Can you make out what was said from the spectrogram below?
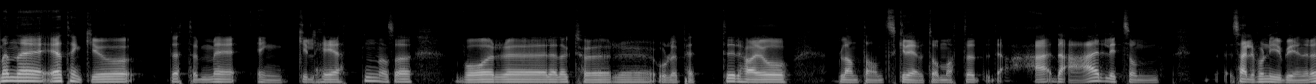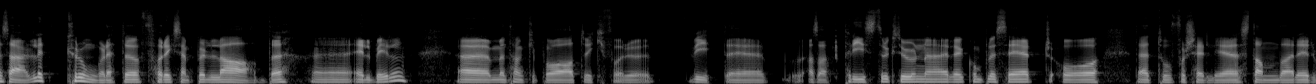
Men eh, jeg tenker jo dette med enkelheten. Altså, vår eh, redaktør eh, Ole Petter har jo bl.a. skrevet om at det, det, er, det er litt sånn særlig for nybegynnere, så er det litt kronglete å f.eks. lade eh, elbilen. Eh, med tanke på at du ikke får eh, vite Altså, prisstrukturen er komplisert, og det er to forskjellige standarder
